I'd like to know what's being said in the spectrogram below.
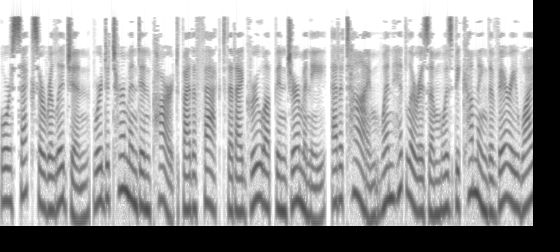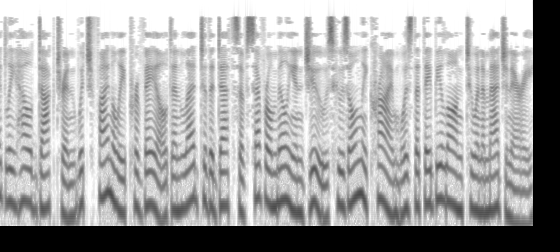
or sex or religion were determined in part by the fact that I grew up in Germany, at a time when Hitlerism was becoming the very widely held doctrine which finally prevailed and led to the deaths of several million Jews whose only crime was that they belonged to an imaginary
